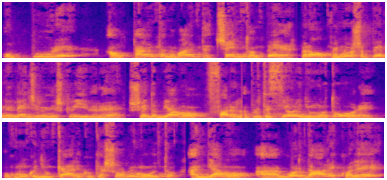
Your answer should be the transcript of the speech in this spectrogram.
oppure a 80, 90, 100 ampere. Però per non saperne leggere né scrivere, se dobbiamo fare la protezione di un motore o comunque di un carico che assorbe molto, andiamo a guardare qual è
